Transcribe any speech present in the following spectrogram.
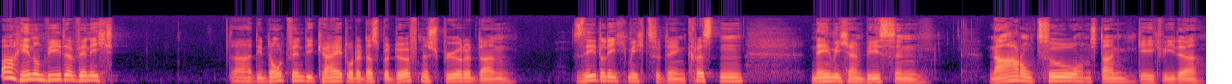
Ah, hin und wieder, wenn ich äh, die Notwendigkeit oder das Bedürfnis spüre, dann siedle ich mich zu den Christen, nehme ich ein bisschen Nahrung zu und dann gehe ich wieder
